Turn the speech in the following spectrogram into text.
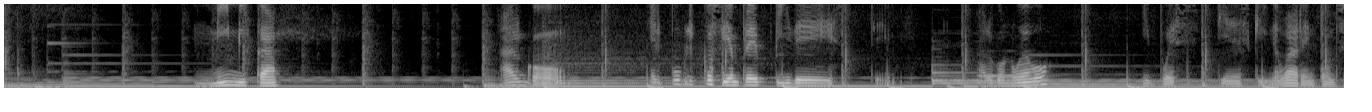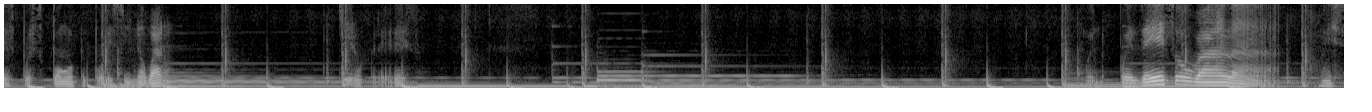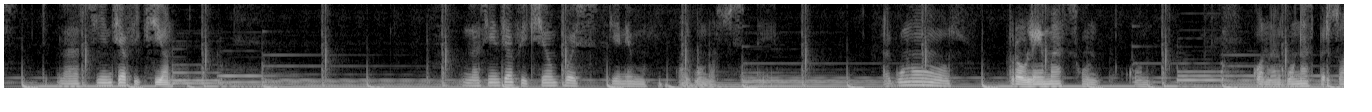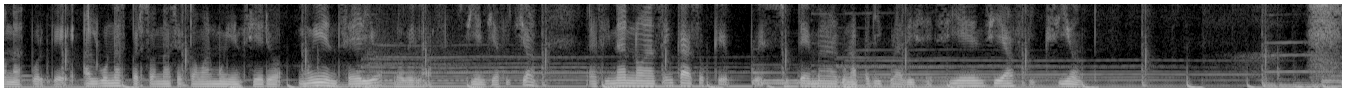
mímica. Algo, el público siempre pide este, algo nuevo y pues tienes que innovar. Entonces pues supongo que por eso innovaron. Quiero creer eso. Bueno, pues de eso va la... Pues, la ciencia ficción. La ciencia ficción pues tiene algunos, este, algunos problemas con, con, algunas personas porque algunas personas se toman muy en serio, muy en serio lo de la ciencia ficción. Al final no hacen caso que pues su tema, alguna película dice ciencia ficción.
